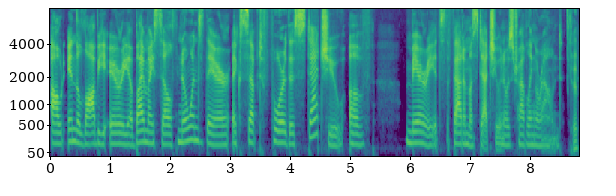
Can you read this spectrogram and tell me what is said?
out in the lobby area by myself. No one's there except for this statue of Mary. It's the Fatima statue, and it was traveling around okay.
